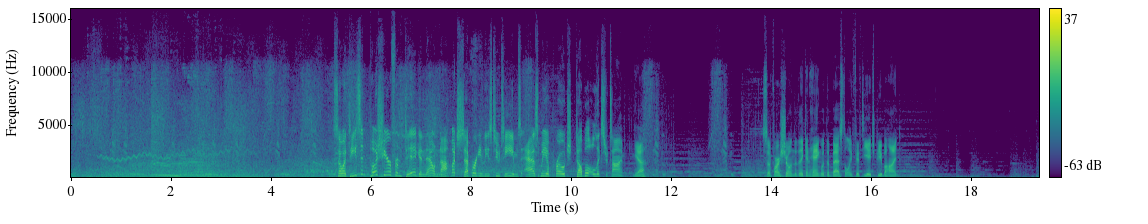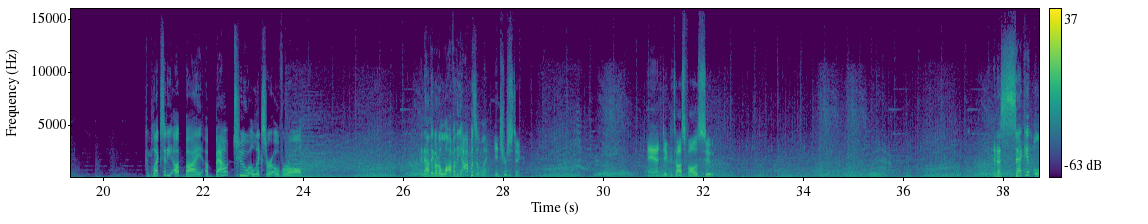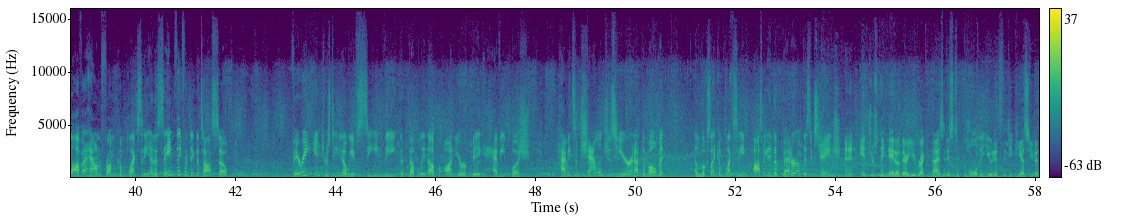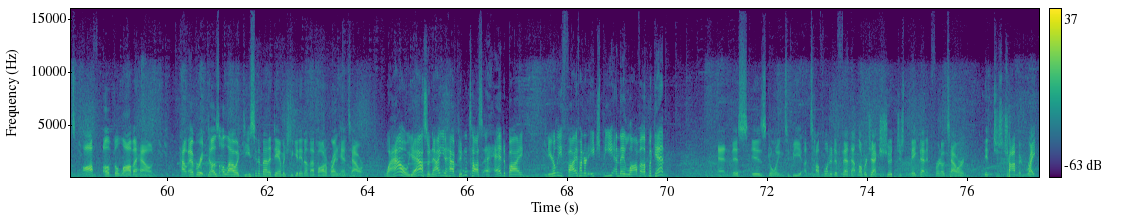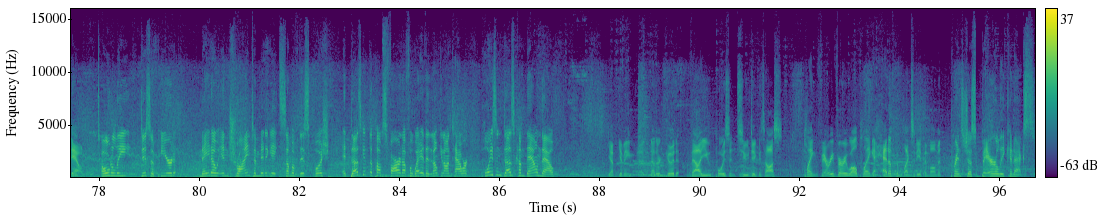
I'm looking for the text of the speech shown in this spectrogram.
So a decent push here from Dig, and now not much separating these two teams as we approach double elixir time. Yeah. So far shown that they can hang with the best, only 50 HP behind. Complexity up by about two elixir overall. And now they go to lava the opposite lane. Interesting. And Dignitas follows suit. And a second lava hound from Complexity, and the same thing from Dignitas. So very interesting. You know, we have seen the the doubling up on your big heavy push, having some challenges here, and at the moment, it looks like Complexity possibly getting the better of this exchange. And an interesting NATO there, you recognize it is to pull the units, the DPS units, off of the Lava Hound. However, it does allow a decent amount of damage to get in on that bottom right-hand tower. Wow, yeah, so now you have Dignitas ahead by nearly 500 HP, and they lava up again. And this is going to be a tough one to defend. That Lumberjack should just make that Inferno Tower, it just chop it right down. Totally disappeared. NATO in trying to mitigate some of this push. It does get the pups far enough away that they don't get on tower. Poison does come down now. Yep, giving another good value poison to Dignitas. Playing very, very well, playing ahead of Complexity at the moment. Prince just barely connects.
